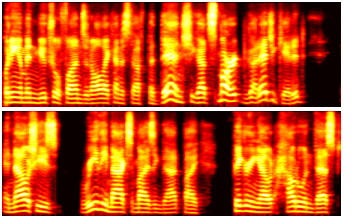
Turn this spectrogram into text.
putting them in mutual funds and all that kind of stuff. But then she got smart and got educated and now she's really maximizing that by figuring out how to invest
